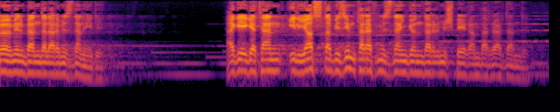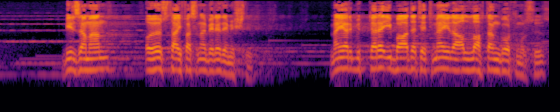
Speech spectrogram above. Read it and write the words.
mömin bəndələrimizdən idi. Həqiqətən İlyas da bizim tərəfimizdən göndərilmiş peyğəmbərlərdəndir. Bir zaman o öz tayfasına belə demişdi, Məyər bütlərə ibadət etməklə Allahdan qorxmursuz?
